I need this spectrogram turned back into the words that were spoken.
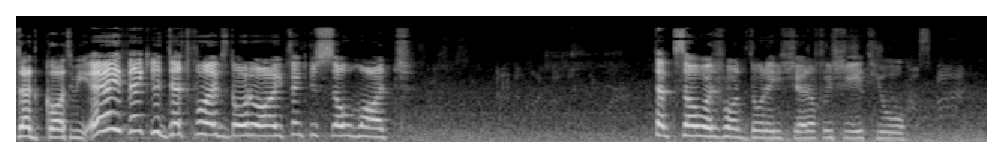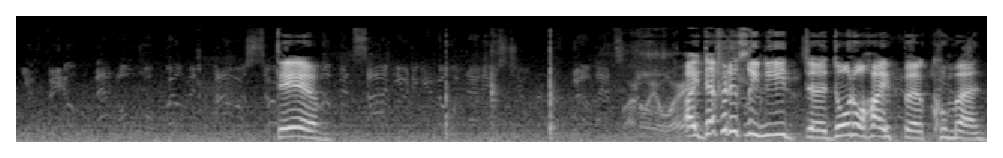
that got me. Hey, thank you, Jetflex Dodo. I thank you so much. Thanks so much for the donation. I appreciate you. Damn. I definitely need the Dono Hype uh, command.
